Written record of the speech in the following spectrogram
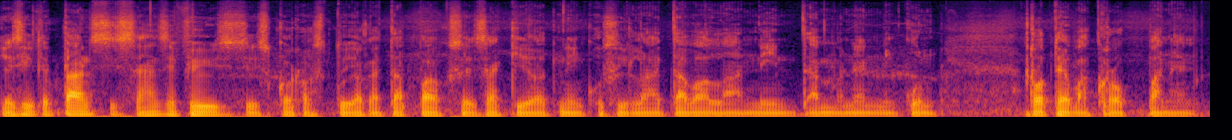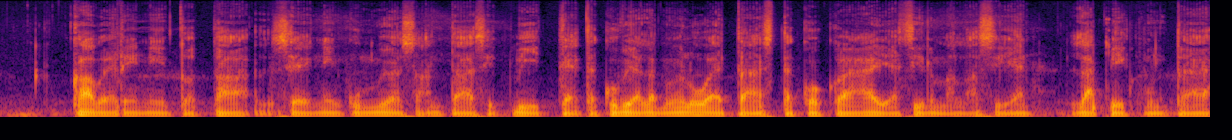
Ja siitä tanssissahan se fyysisyys korostuu joka tapauksessa. Säkin oot niin kuin sillä tavallaan niin tämmöinen niin kuin roteva kroppanen kaveri, niin tota, se niin kuin myös antaa sit viitteitä, kun vielä me luetaan sitä koko ajan äijä silmälasien läpi, kun tämä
